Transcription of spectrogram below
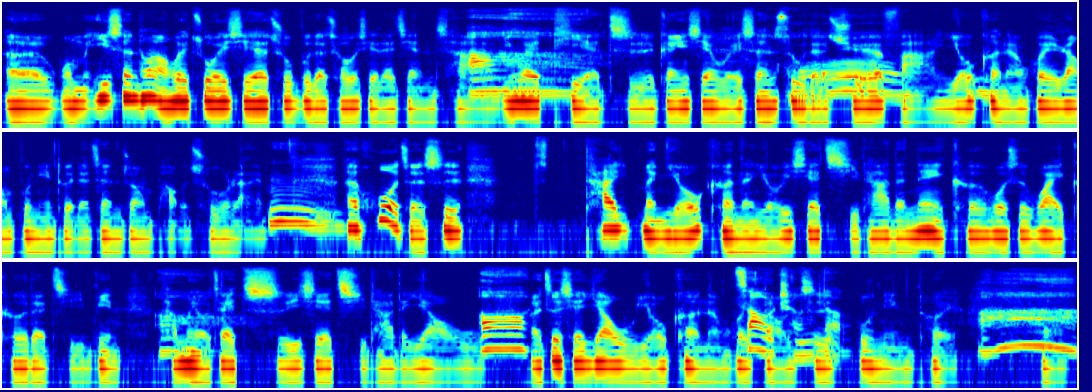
呃，我们医生通常会做一些初步的抽血的检查，啊、因为铁质跟一些维生素的缺乏，哦、有可能会让不宁腿的症状跑出来。嗯，那或者是。他们有可能有一些其他的内科或是外科的疾病，哦、他们有在吃一些其他的药物，哦、而这些药物有可能会导致不宁腿啊。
